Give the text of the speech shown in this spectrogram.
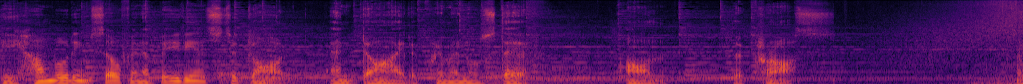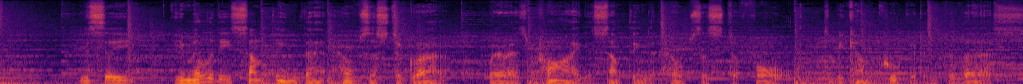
he humbled himself in obedience to God and died a criminal's death on the cross. You see, humility is something that helps us to grow, whereas pride is something that helps us to fall, to become crooked and perverse.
